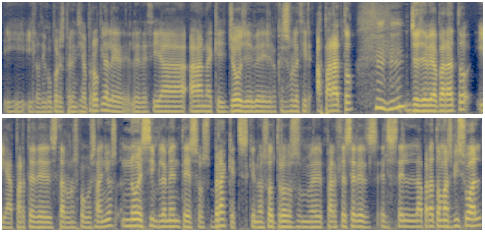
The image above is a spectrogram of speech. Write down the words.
y, lo digo por experiencia propia, le, decía a Ana que yo llevé lo que se suele decir aparato, yo llevé aparato y aparte de estar unos pocos años, no es simplemente esos brackets, que nosotros me parece ser es, el aparato más visual,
